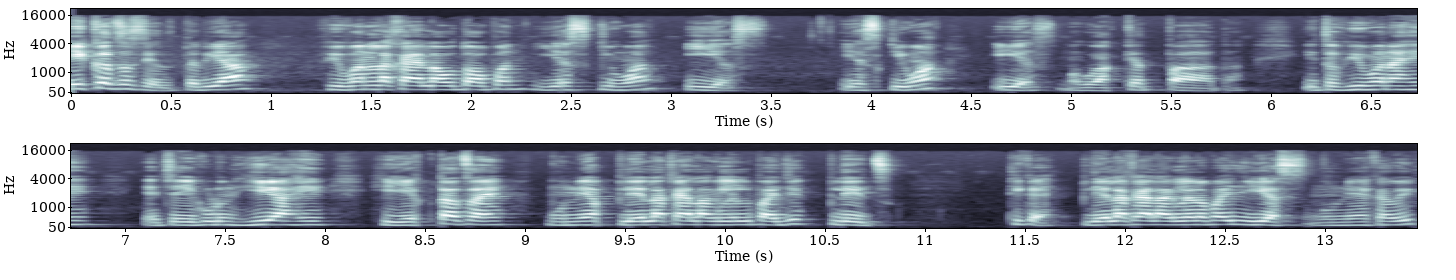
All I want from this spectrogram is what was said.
एकच असेल तर या व्ही वनला काय लावतो आपण? यस किंवा ई एस यस किंवा ई एस मग वाक्यात पहा आता. इथं व्ही वन आहे याच्या इकडून ही आहे ही एकटाच आहे. म्हणून या प्लेला काय लागलेलं पाहिजे? प्लेज ठीक आहे? प्लेला काय लागलेलं पाहिजे? यस म्हणून या काय होईल?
